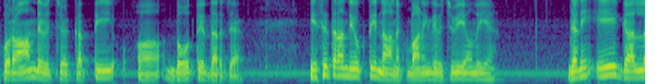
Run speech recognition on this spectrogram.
ਕੁਰਾਨ ਦੇ ਵਿੱਚ 31 ਅ, ਦੋ ਤੇ ਦਰਜ ਹੈ। ਇਸੇ ਤਰ੍ਹਾਂ ਦੀ ਉਕਤੀ ਨਾਨਕ ਬਾਣੀ ਦੇ ਵਿੱਚ ਵੀ ਆਉਂਦੀ ਹੈ। ਜਾਣੀ ਇਹ ਗੱਲ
